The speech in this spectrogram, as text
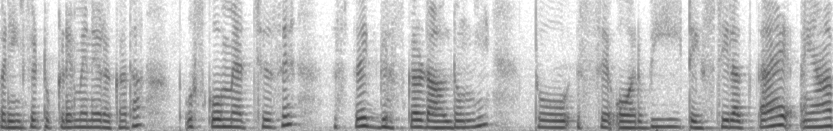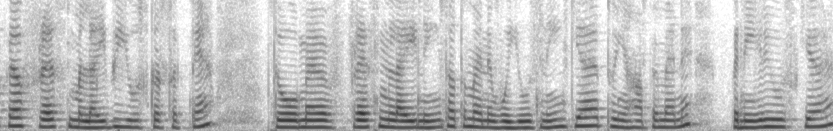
पनीर के टुकड़े मैंने रखा था तो उसको मैं अच्छे से इस पर घिस कर डाल दूँगी। तो इससे और भी टेस्टी लगता है। यहाँ पे आप फ्रेश मलाई भी यूज़ कर सकते हैं। तो मैं फ्रेश मलाई नहीं था तो मैंने वो यूज़ नहीं किया है। तो यहाँ पे मैंने पनीर यूज़ किया है।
